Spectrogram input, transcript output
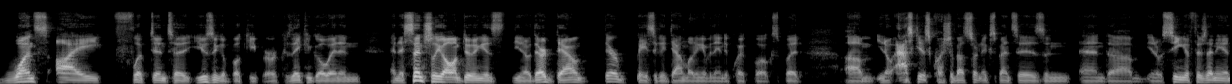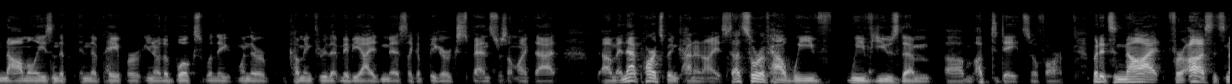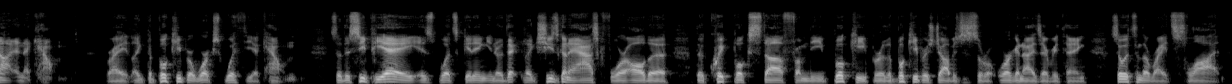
Once I flipped into using a bookkeeper, because they can go in and and essentially all I'm doing is you know they're down they're basically downloading everything to QuickBooks, but um, you know asking us questions about certain expenses and and um, you know seeing if there's any anomalies in the in the paper you know the books when they when they're coming through that maybe I'd missed like a bigger expense or something like that. Um, and that part's been kind of nice. That's sort of how we've we've used them um, up to date so far. But it's not for us. It's not an accountant right? Like the bookkeeper works with the accountant. So the CPA is what's getting, you know, th- like she's going to ask for all the the QuickBooks stuff from the bookkeeper. The bookkeeper's job is just sort of organize everything so it's in the right slot.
